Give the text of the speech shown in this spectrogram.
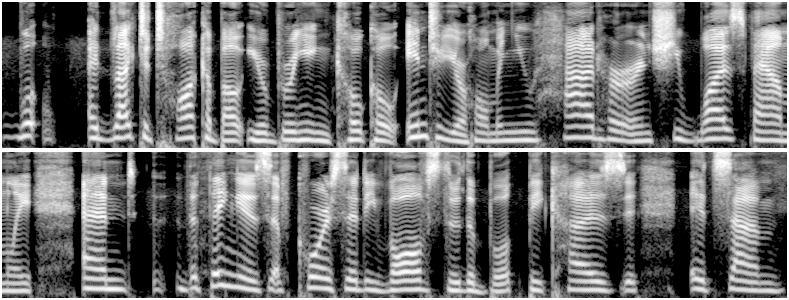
well I'd like to talk about your bringing Coco into your home and you had her and she was family and the thing is of course it evolves through the book because it's um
